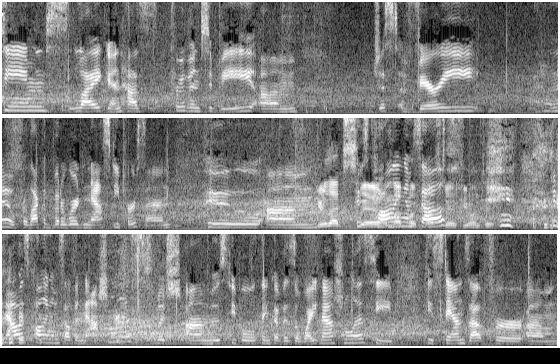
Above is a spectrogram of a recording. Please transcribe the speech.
seems like and has proven to be um, just a very, I don't know, for lack of a better word, nasty person who um, You're allowed to swear on my calling podcast himself- if you want to. who now is calling himself a nationalist, which um, most people think of as a white nationalist. He he stands up for um,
